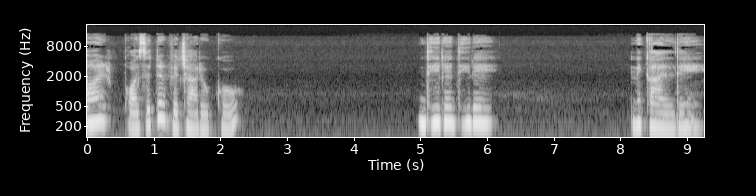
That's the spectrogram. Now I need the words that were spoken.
और पॉजिटिव विचारों को धीरे धीरे निकाल दें।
